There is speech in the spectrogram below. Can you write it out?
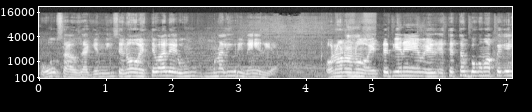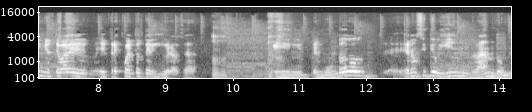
cosas? O sea, ¿quién dice, no, este vale una libra y media? O no, no, no, este tiene, este está un poco más pequeño, este vale eh, tres cuartos de libra. O sea, eh, el mundo era un sitio bien random.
